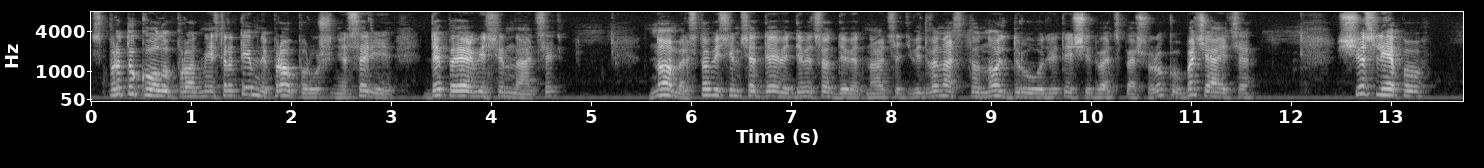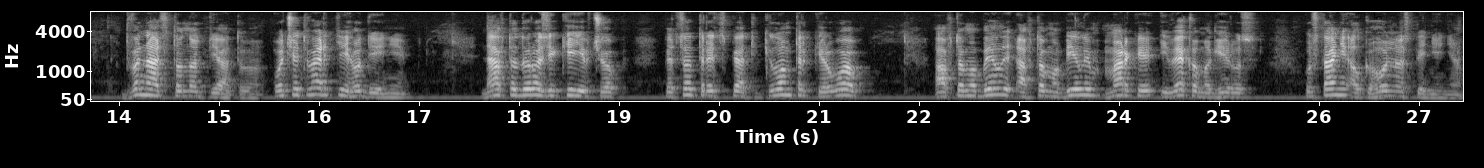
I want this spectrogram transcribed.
З протоколу про адміністративне правопорушення серії ДПР 18 Номер 189 919 від 12.02.2021 року вбачається, що Слєпов 12.05 о 4 годині на автодорозі Київ-Чоп 535 км керував автомобілем, автомобілем марки Івеко Магірус у стані алкогольного сп'яніння.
